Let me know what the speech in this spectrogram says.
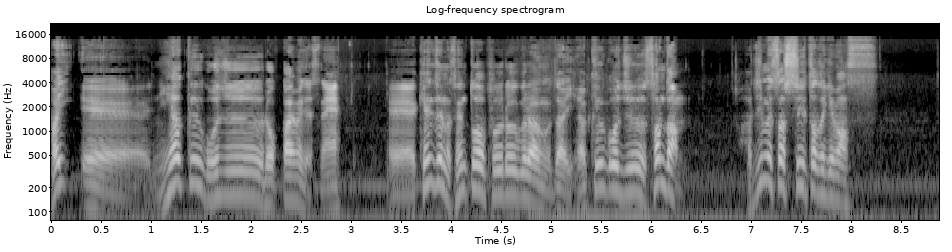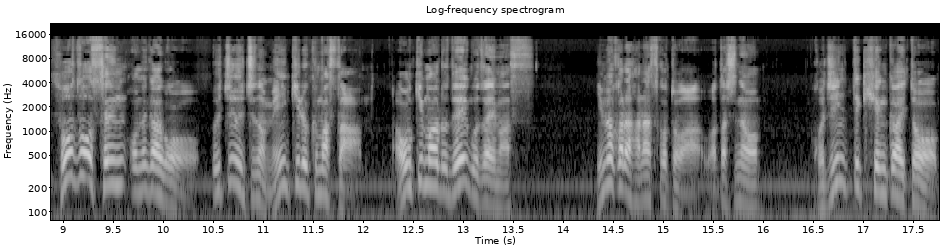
はい、えー、256回目ですね。えー、ケンゼの戦闘プログラム第153弾、始めさせていただきます。創造戦オメガ号、宇宙一の免疫力マスター、青木丸でございます。今から話すことは、私の個人的見解と、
